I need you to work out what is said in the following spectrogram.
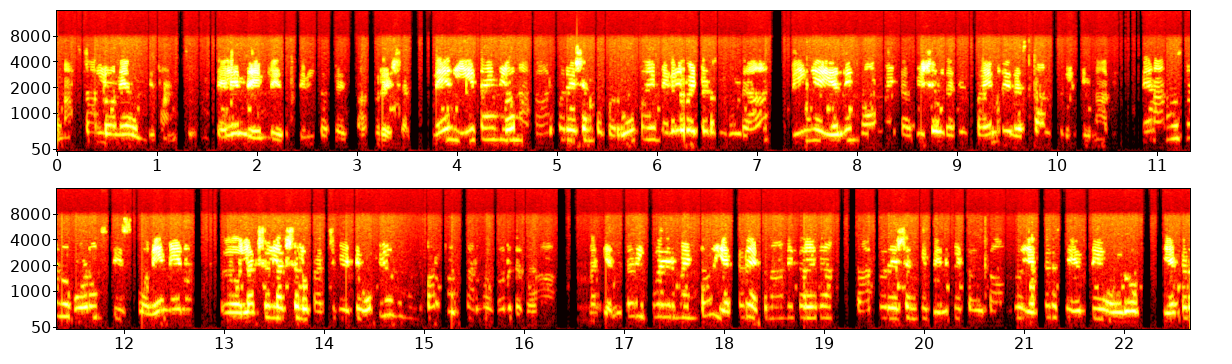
నష్టాల్లోనే ఉంది ఫండ్స్ తెలియదు ఏం లేదు సివిల్ కార్పొరేషన్ నేను ఈ టైంలో నా కార్పొరేషన్ ఒక రూపాయి మిగలబెట్టడం కూడా బీయింగ్ ఎర్రీ government official that is primary responsibility నాది. నేను అనవసరంగా గోడౌన్స్ తీసుకొని నేను లక్షలు లక్షలు ఖర్చు పెట్టి ఉపయోగం పర్పస్ సర్వ్ అవ్వదు కదా. నాకు ఎంత రిక్వైర్మెంట్ ఎక్కడ ఎకనామికల్గా కార్పొరేషన్కి బెనిఫిట్ అవుతా ఉందో ఎక్కడ సేఫ్టీ ఉందో ఎక్కడ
